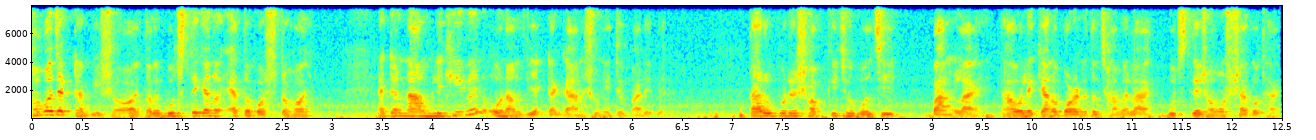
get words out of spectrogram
সহজ একটা বিষয়, তবে বুঝতে কেন এত কষ্ট হয়? একটা নাম লিখিবেন, ও নাম দিয়ে একটা গান শুনিতে পারিবেন। তার উপরে সব কিছু বলছি বাংলায়, তাহলে কেন পড়েন এত ঝামেলায়? বুঝতে সমস্যা কোথায়?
